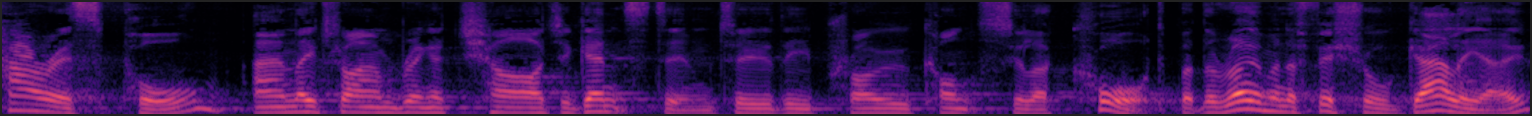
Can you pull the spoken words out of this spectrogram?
harass Paul and they try and bring a charge against him to the proconsular court. But the Roman official Gallio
